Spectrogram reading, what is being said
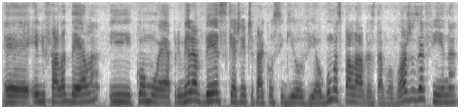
é, ele fala dela e como é a primeira vez que a gente vai conseguir ouvir algumas palavras da vovó Josefina,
